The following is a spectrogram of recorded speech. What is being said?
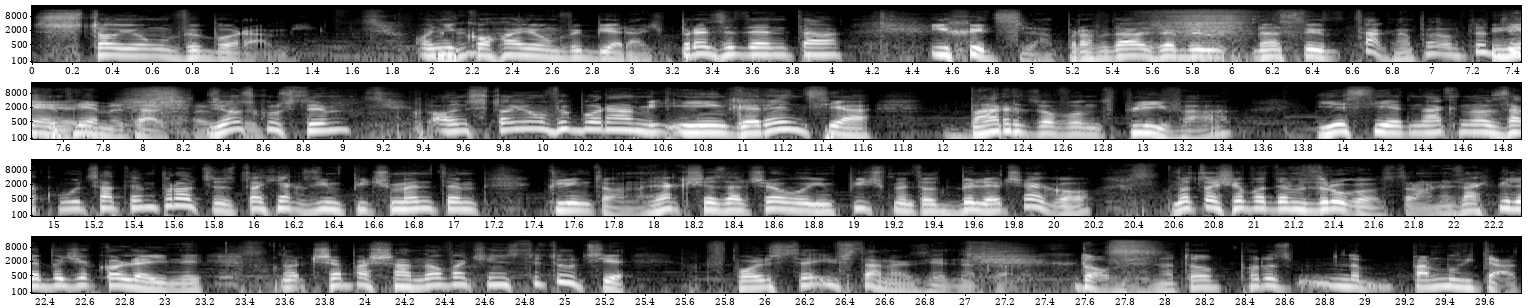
stoją wyborami. Oni Mhm. kochają wybierać prezydenta i hycla, prawda? Żeby już nas tych... Tak, naprawdę. Nie, wiemy, tak. W związku z tym oni stoją wyborami i ingerencja bardzo wątpliwa jest jednak, no, zakłóca ten proces. Tak jak z impeachmentem Clintona. Jak się zaczęło impeachment od byle czego, no to się potem w drugą stronę. Za chwilę będzie kolejny. No, trzeba szanować instytucje w Polsce i w Stanach Zjednoczonych. Dobrze, no to poroz... no, pan mówi tak.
